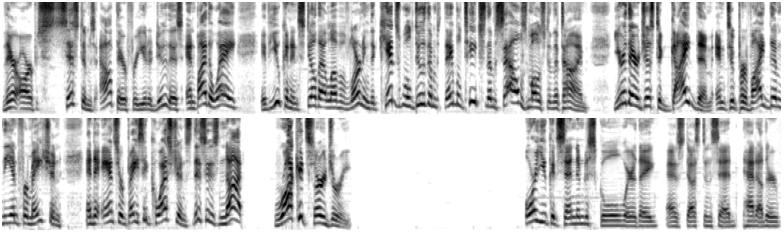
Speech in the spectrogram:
There are systems out there for you to do this. And by the way, if you can instill that love of learning, the kids will do them, they will teach themselves most of the time. You're there just to guide them and to provide them the information and to answer basic questions. This is not rocket surgery. Or you could send them to school where they, as Dustin said, had other,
